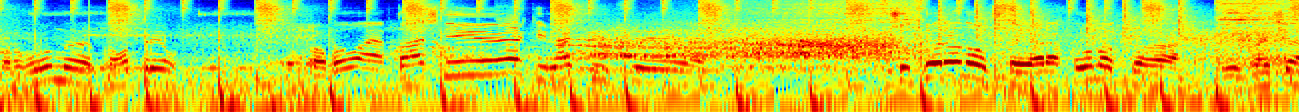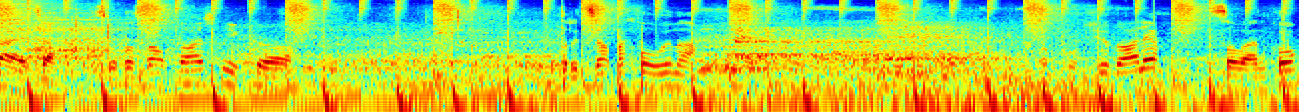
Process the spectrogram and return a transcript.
Баргун е, простріл. Пробиває пташник і м'яч сітці. 4-0 стає рахунок, е, відзначається. Святослав Пташник. 30-та хвилина. Ще далі. Савенко.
